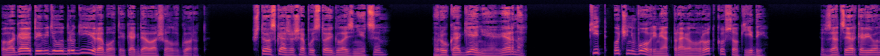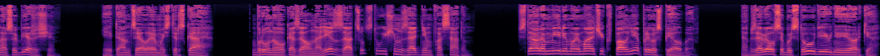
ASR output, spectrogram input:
Полагаю, ты видел и другие работы, когда вошел в город. Что скажешь о пустой глазнице?» Рука гения, верно? Кит очень вовремя отправил в рот кусок еды. За церковью у нас убежище. И там целая мастерская. Бруно указал на лес за отсутствующим задним фасадом. В старом мире мой мальчик вполне преуспел бы. Обзавелся бы студией в Нью-Йорке.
